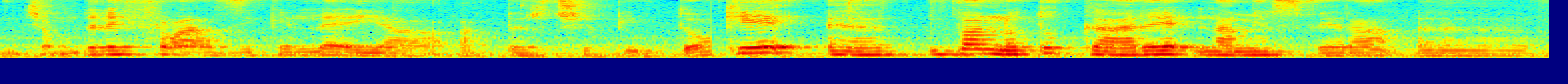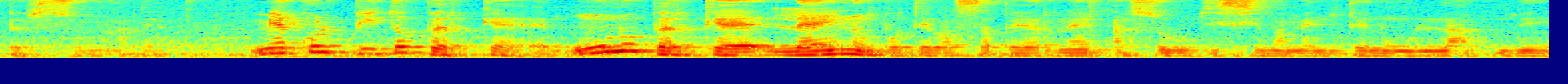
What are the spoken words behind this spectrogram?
diciamo delle frasi che lei ha, ha percepito che eh, vanno a toccare la mia sfera personale. Mi ha colpito perché, uno perché lei non poteva saperne assolutissimamente nulla di,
